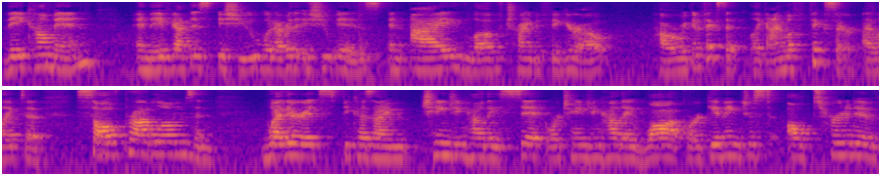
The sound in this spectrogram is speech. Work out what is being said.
they come in and they've got this issue, whatever the issue is, and I love trying to figure out how are we going to fix it. Like I'm a fixer. I like to solve problems and whether it's because I'm changing how they sit or changing how they walk or giving just alternative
